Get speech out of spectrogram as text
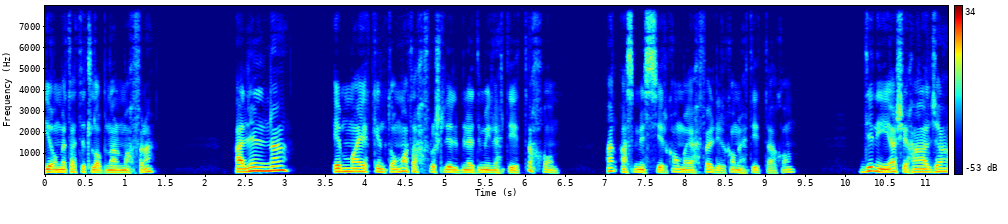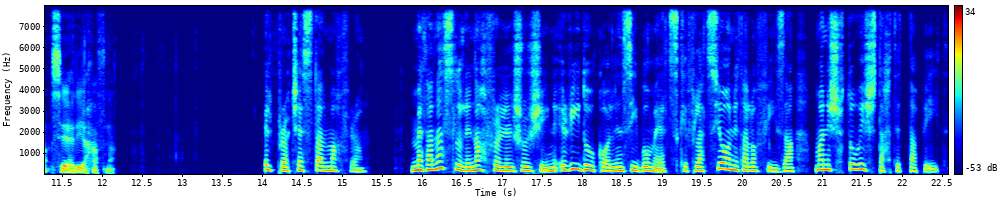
jew meta titlobna l-maħfra. Qalilna Imma jekk intom ma taħfrux lil bnedmin il-ħtijiet tagħhom, anqas Missierkom ma jaħfer lilkom il-ħtijiet tagħkom. Din hija xi ħaġa serja ħafna. Il-proċess tal-maħfra. Meta naslu li naħfru lil xulxin, irridu wkoll insibu mezz kif l-azzjoni tal-offiża ma nixħtuhiex taħt it-tapit.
